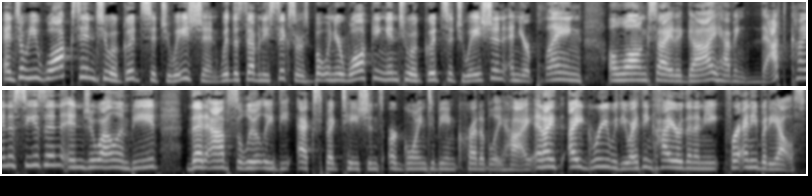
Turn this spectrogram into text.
And so he walks into a good situation with the 76ers. But when you're walking into a good situation and you're playing alongside a guy having that kind of season in Joel Embiid, then absolutely the expectations are going to be incredibly high. And I, I agree with you. I think higher than any for anybody else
